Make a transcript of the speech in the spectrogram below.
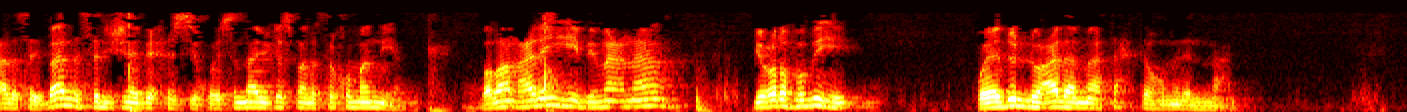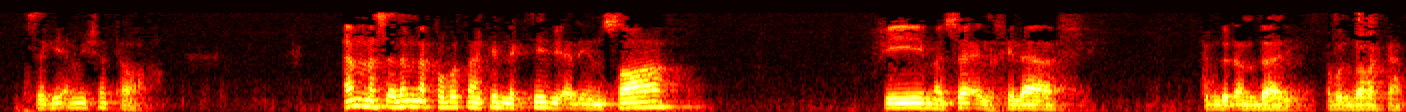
هذا سر بان سريشنا بحسي خوي سمنا يكسم نسر خمانية بلان عليه بمعنى يعرف به ويدل على ما تحته من المعنى. سقي أميشة توا أما سلمنا قربتنا كل كتاب الإنصاف في مسائل الخلاف ابن الأنباري أبو البركات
